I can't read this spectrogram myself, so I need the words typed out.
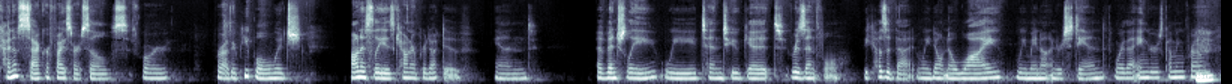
kind of sacrifice ourselves for for other people, which honestly is counterproductive. And eventually we tend to get resentful because of that. And we don't know why. We may not understand where that anger is coming from. Mm-hmm.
